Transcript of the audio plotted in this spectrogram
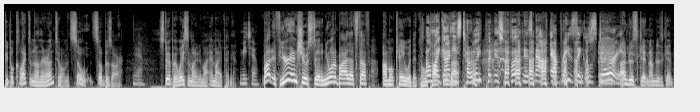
People collect them though, and they're into them. It's so it's so bizarre, Yeah. Stupid, waste of money in my in my opinion. Me too. But if you're interested and you want to buy that stuff, I'm okay with it. Don't. Oh talk my God, he's totally putting his foot in his mouth every single story. I'm just kidding. I'm just kidding.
